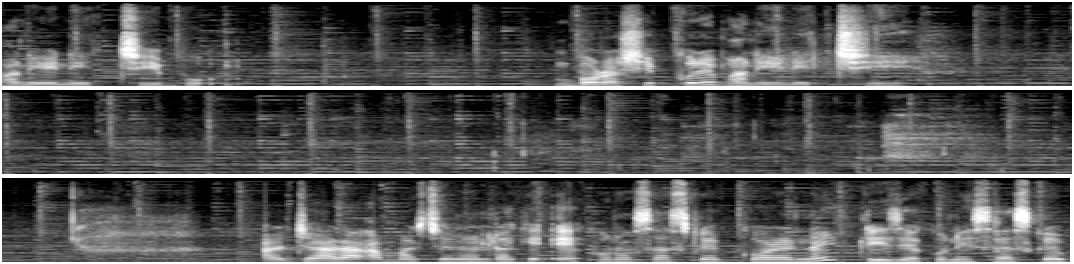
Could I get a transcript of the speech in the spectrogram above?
বানিয়ে নিচ্ছি। বড়া শেপ করে বানিয়ে নিচ্ছি। আর যারা আমার চ্যানেলটাকে এখনও সাবস্ক্রাইব করেন নাই প্লিজ এখনই সাবস্ক্রাইব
